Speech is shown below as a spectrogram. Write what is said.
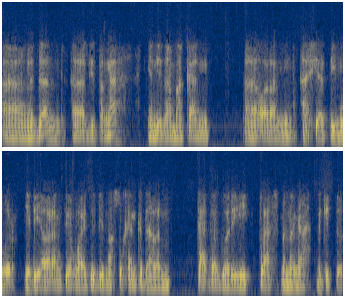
uh, dan uh, di tengah yang dinamakan uh, orang Asia Timur. Jadi orang Tionghoa itu dimasukkan ke dalam kategori kelas menengah begitu.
